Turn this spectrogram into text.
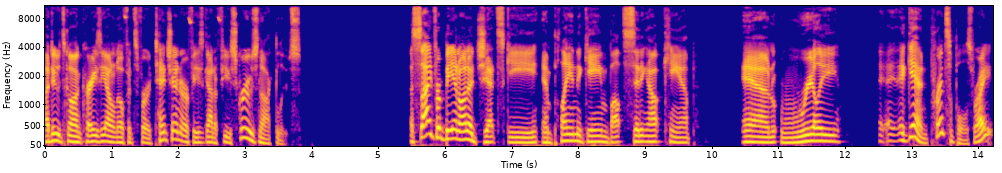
my dude's gone crazy. I don't know if it's for attention or if he's got a few screws knocked loose. Aside from being on a jet ski and playing the game about sitting out camp and really, again, principles, right?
